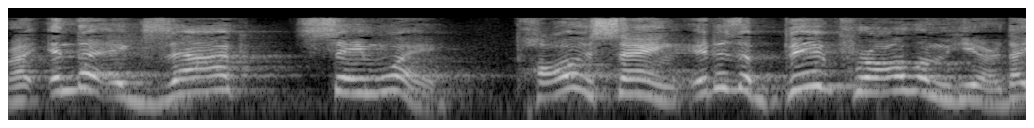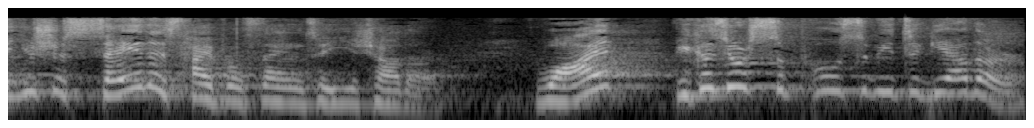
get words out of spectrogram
right? In the exact same way. Paul is saying it is a big problem here that you should say this type of thing to each other. Why? Because you're supposed to be together.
